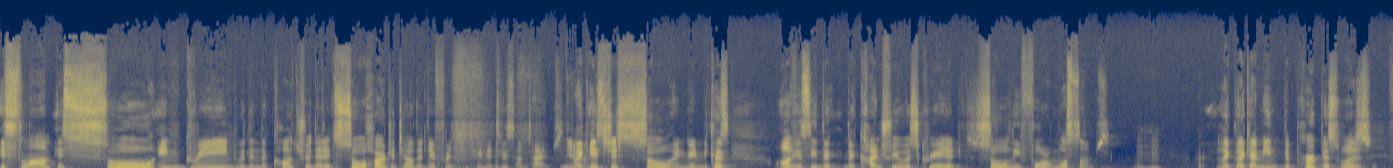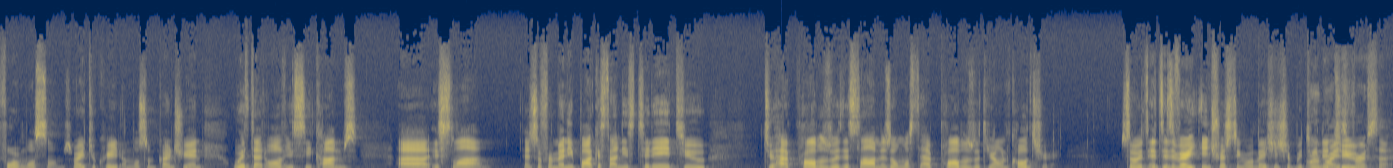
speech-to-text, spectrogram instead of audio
Islam is so ingrained within the culture that it's so hard to tell the difference between the two sometimes. Yeah. Like it's just so ingrained because obviously the, the country was created solely for Muslims. Like like I mean the purpose was for Muslims, right? To create a Muslim country. And with that obviously comes uh, Islam. And so for many Pakistanis today to to have problems with Islam is almost to have problems with your own culture. So it's, it's, it's a very interesting relationship between or the vice two. versa.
